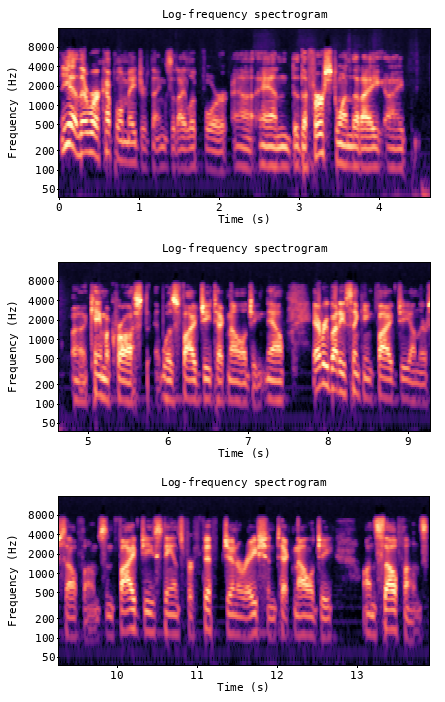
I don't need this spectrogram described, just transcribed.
Yeah, there were a couple of major things that I look for, uh, and the first one that I, I uh, came across was 5G technology. Now, everybody's thinking 5G on their cell phones, and 5G stands for fifth generation technology on cell phones.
